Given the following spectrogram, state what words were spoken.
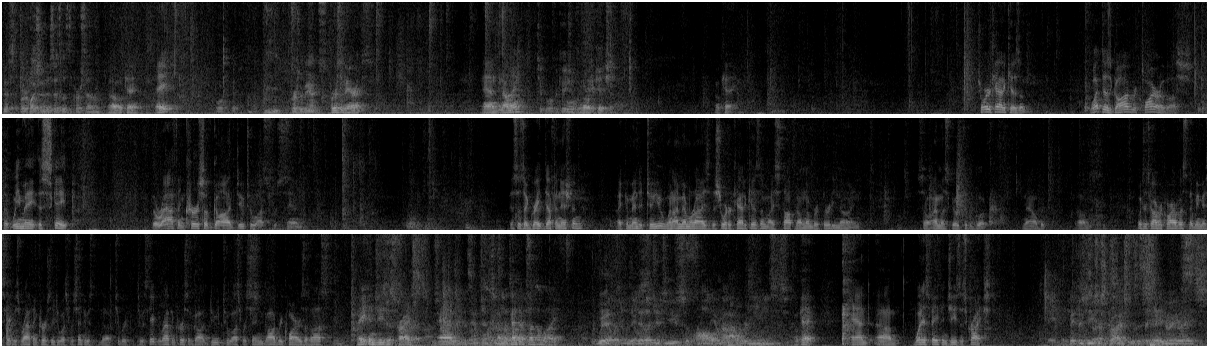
This First question just says list the first seven. Oh, okay. Eight, Perseverance perseverance. And nine? to glorification. Glorification. Okay. Shorter catechism. What does God require of us that we may escape the wrath and curse of God due to us for sin? This is a great definition. I commend it to you. When I memorized the shorter catechism, I stopped on number 39. So I must go to the book now, but um, what does God require of us that we may escape his wrath and curse due to us for sin? To, uh, to, re- to escape the wrath and curse of God due to us for sin, God requires of us faith in Jesus Christ and, and repentance unto life. With the diligent use of all outward means. Okay. And um, what is faith in Jesus Christ? Faith in Jesus Christ is a saving grace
